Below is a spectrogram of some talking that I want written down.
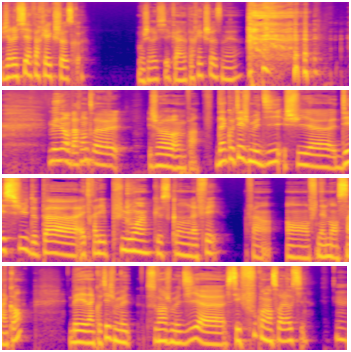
J'ai réussi à faire quelque chose quoi. Bon, j'ai réussi quand même à faire quelque chose, mais mais non, par contre, euh, genre, enfin, d'un côté je me dis je suis euh, déçue de pas être allé plus loin que ce qu'on a fait, enfin en finalement cinq ans. Mais d'un côté, je me, souvent, je me dis, euh, c'est fou qu'on en soit là aussi. Hmm.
